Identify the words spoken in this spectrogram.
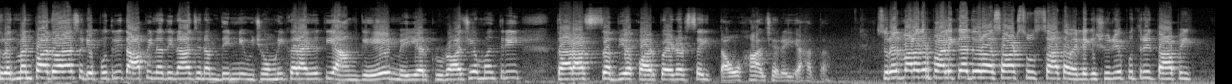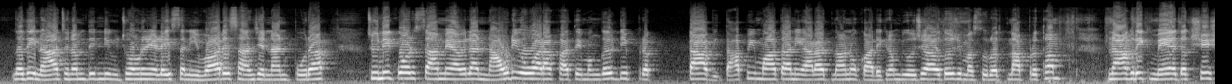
સુરત મનપા દ્વારા સૂર્યપુત્રી તાપી નદીના જન્મદિનની ઉજવણી કરાઈ હતી. આ અંગે મેયર ગૃહરાજ્યમંત્રી ધારાસભ્ય, કોર્પોરેટર સહિતનાઓ હાજર રહ્યા હતા. સુરત મહાનગરપાલિકા દ્વારા અષાઢ સુદ સાતમ એટલે કે સૂર્યપુત્રી તાપી નદીના જન્મદિનની ઉજવણીને લઈ શનિવારે સાંજે નાનપુરા જૂની કોર્ટ સામે આવેલા નાવડી ઓવારા ખાતે મંગલદીપ પ્રગટાવી તાપી માતાની આરાધનાનો કાર્યક્રમ યોજાયો હતો, જેમાં સુરતના પ્રથમ નાગરિક મેયર દક્ષેશ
